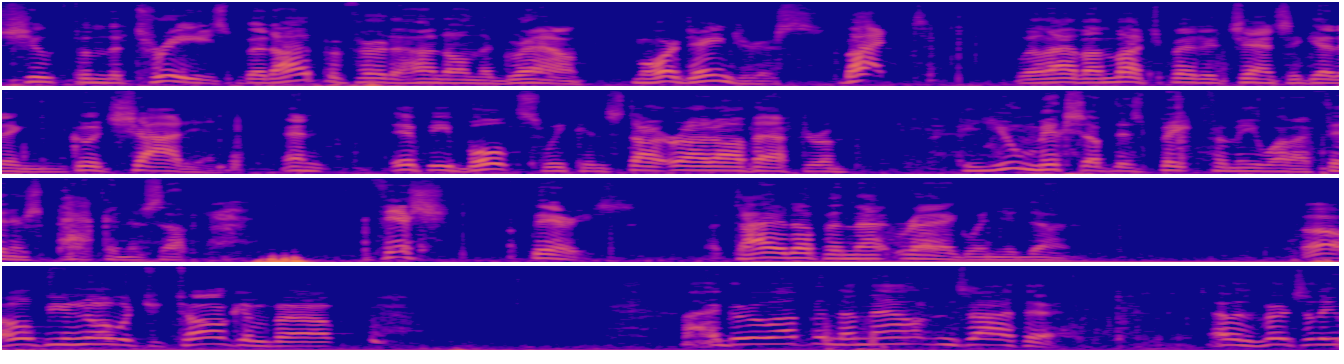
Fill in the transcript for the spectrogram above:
shoot from the trees, but I prefer to hunt on the ground. More dangerous, but we'll have a much better chance of getting a good shot in. And if he bolts, we can start right off after him. Can you mix up this bait for me while I finish packing this up? Fish, berries. I tie it up in that rag when you're done. I hope you know what you're talking about. I grew up in the mountains, Arthur. I was virtually...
